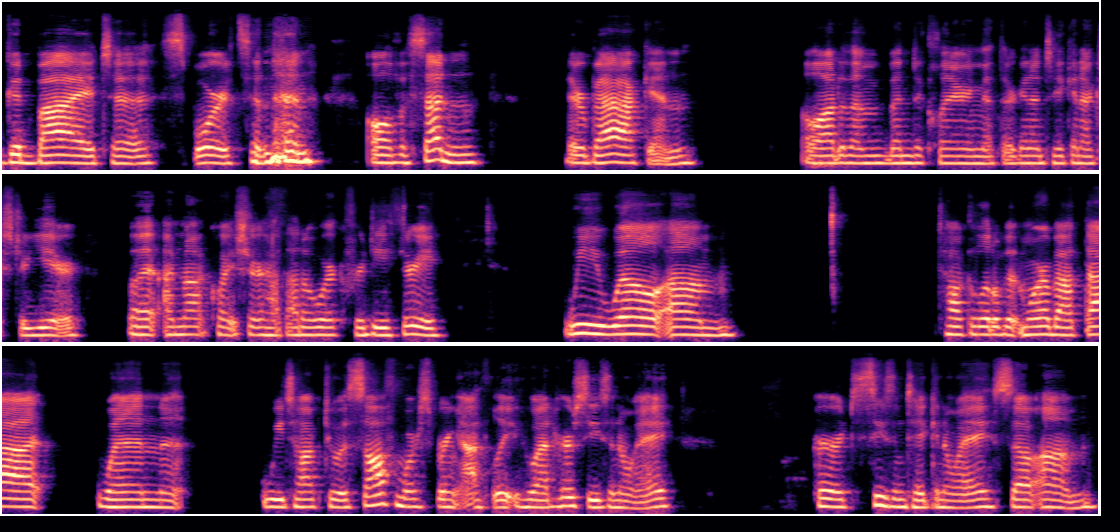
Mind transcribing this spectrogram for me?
goodbye to sports and then all of a sudden they're back and a lot of them have been declaring that they're going to take an extra year but I'm not quite sure how that'll work for D3. We will um, talk a little bit more about that when we talk to a sophomore spring athlete who had her season away or season taken away. So um,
